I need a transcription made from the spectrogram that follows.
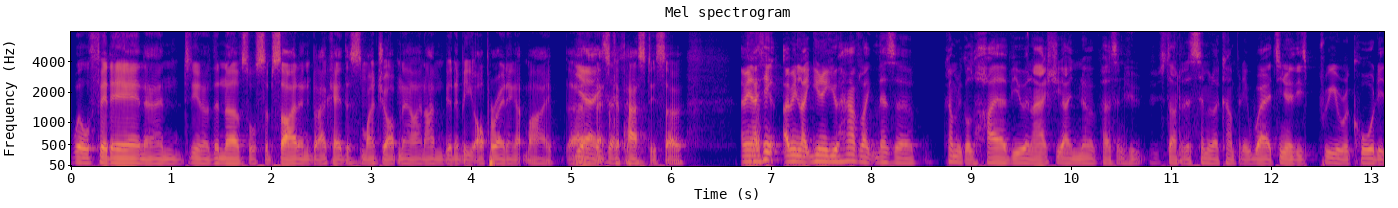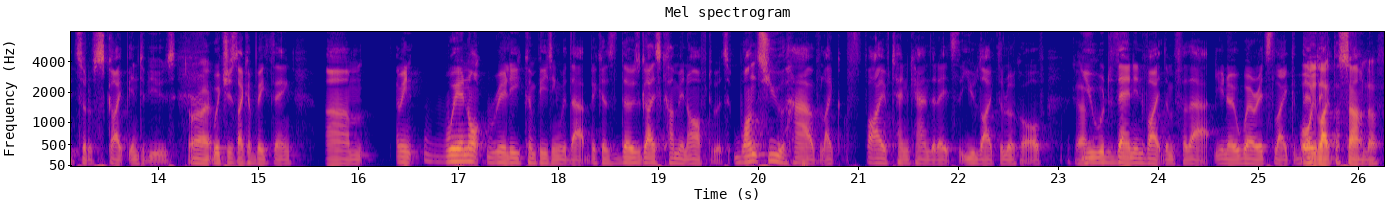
will fit in, and you know the nerves will subside, and be like, okay, this is my job now, and I'm going to be operating at my uh, Yeah, best exactly. capacity. So I mean, I think I mean, like you know, you have like there's a company called HireVue, and I actually I know a person who, who started a similar company where it's you know these pre-recorded sort of Skype interviews, Right. which is like a big thing. Um, I mean, we're not really competing with that because those guys come in afterwards. Once you have like five, ten candidates that you like the look of, you would then invite them for that. You know, where it's like or you like the sound of.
